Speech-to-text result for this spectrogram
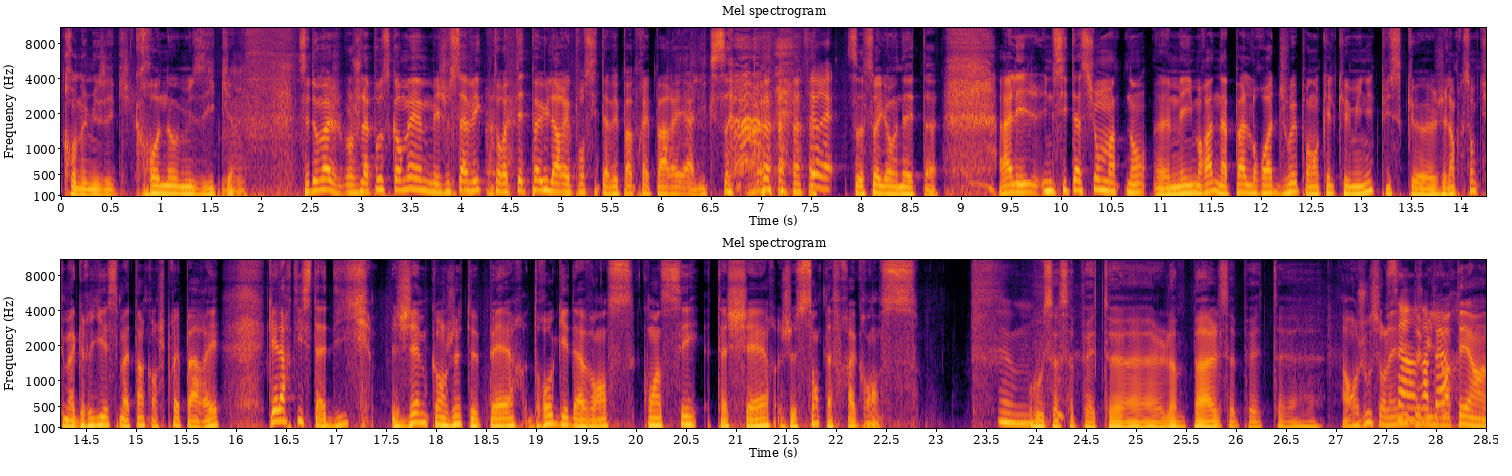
Chronomusique. Chrono Music. Ouais. C'est dommage, bon, je la pose quand même, mais je savais que t'aurais peut-être pas eu la réponse si t'avais pas préparé, Alix. C'est vrai. So- Soyons honnêtes. Allez, une citation maintenant. Euh, mais Imran n'a pas le droit de jouer pendant quelques minutes puisque j'ai l'impression que tu m'as grillé ce matin quand je préparais. Quel artiste a dit J'aime quand je te perds, drogué d'avance, coincé ta chair, je sens ta fragrance. Euh, Ou ça, ça peut être euh, l'homme pâle, ça peut être. euh, Alors on joue sur C'est l'année un 2021,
